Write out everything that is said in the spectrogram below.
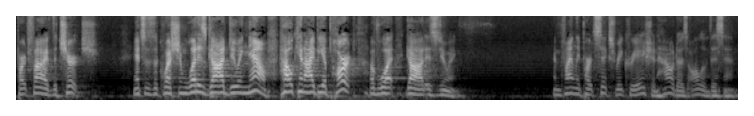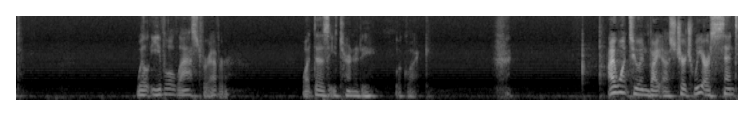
Part five, the church answers the question what is God doing now? How can I be a part of what God is doing? And finally, part six, recreation. How does all of this end? Will evil last forever? What does eternity look like? I want to invite us, church, we are sent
